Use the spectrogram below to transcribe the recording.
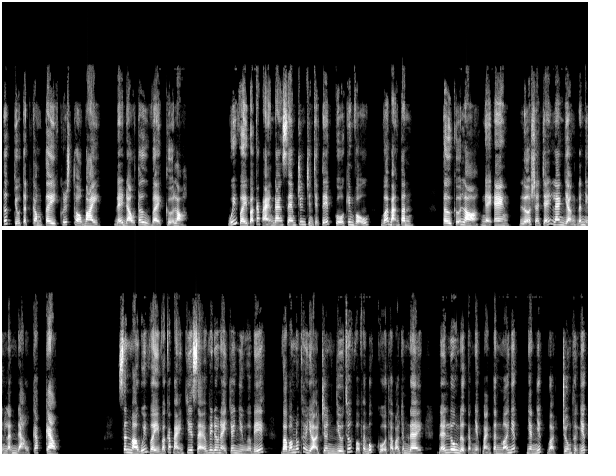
tức chủ tịch công ty Crystal Bay, để đầu tư về Cửa Lò. Quý vị và các bạn đang xem chương trình trực tiếp của Kim Vũ với bản tin Từ cửa lò, Nghệ An, lửa sẽ cháy lan dần đến những lãnh đạo cấp cao. Xin mời quý vị và các bạn chia sẻ video này cho nhiều người biết và bấm nút theo dõi trên YouTube và Facebook của Thời báo chấm Đề để luôn được cập nhật bản tin mới nhất, nhanh nhất và trung thực nhất.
